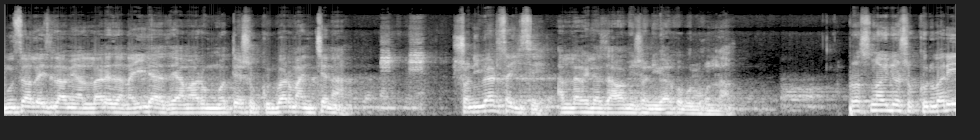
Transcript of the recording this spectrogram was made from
মুসা আল্লাহ ইসলামী আল্লাহরে জানাইলা যে আমার উম্মতে শুক্রবার মানছে না, শনিবার চাইছে। আল্লাহ হইলা যাও, আমি শনিবার কবুল করলাম। প্রশ্ন হইল, শুক্রবারই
